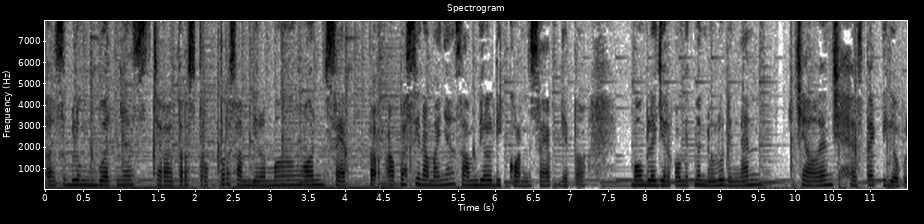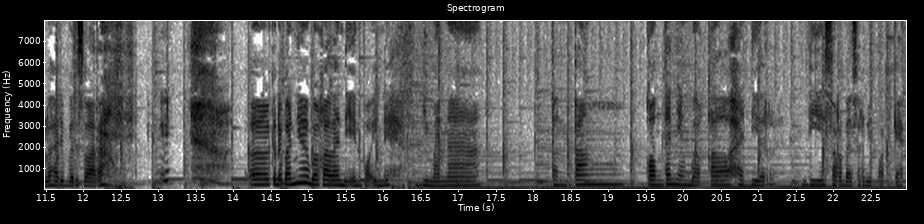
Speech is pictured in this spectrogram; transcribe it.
uh, sebelum membuatnya secara terstruktur sambil mengonsep uh, apa sih namanya sambil dikonsep gitu mau belajar komitmen dulu dengan challenge hashtag 30 hari bersuara uh, ke depannya bakalan diinfoin deh gimana tentang konten yang bakal hadir di serba-serbi podcast.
